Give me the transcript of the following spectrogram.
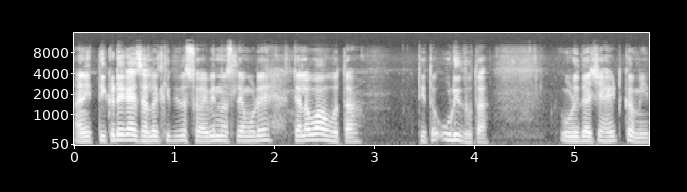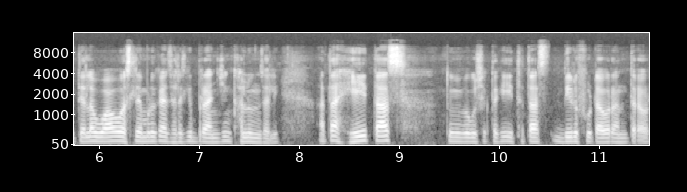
आणि तिकडे काय झालं की तिथं सोयाबीन नसल्यामुळे त्याला वाव होता. तिथं उडीद होता. उडीदाची हाईट कमी त्याला वाव असल्यामुळे काय झालं की ब्रांचिंग खालून झाली. आता हे तास तुम्ही बघू शकता की इथं तास दीड फुटावर अंतरावर.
